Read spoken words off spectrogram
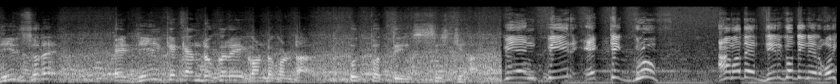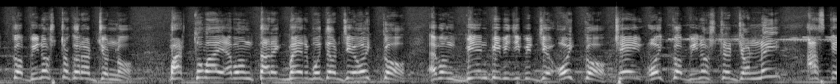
ডিল সরে, এই ডিলকে কেন্দ্র করে এই গন্ডগোলটা উৎপত্তি সৃষ্টি হয়। বিএনপির একটি গ্রুপ আমাদের দীর্ঘদিনের ঐক্য বিনষ্ট করার জন্য, পার্থ ভাই এবং তারেক ভাইয়ের ভিতর যে ঐক্য এবং বিএনপি, বিজেপির যে ঐক্য, সেই ঐক্য বিনষ্টের জন্যই আজকে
